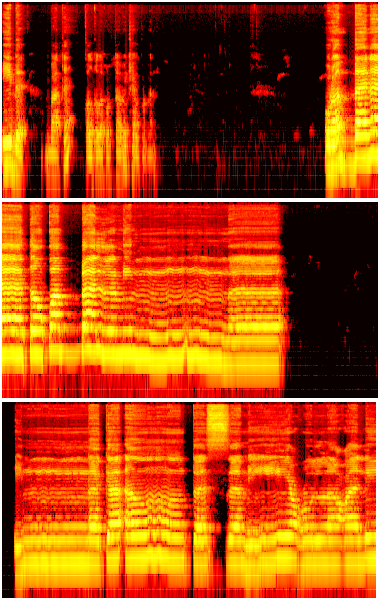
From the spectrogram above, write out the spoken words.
ইব বাতে কলকলা করতে হবে খেয়াল করবেন ربنا تقبل منا إنك أنت السميع العليم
